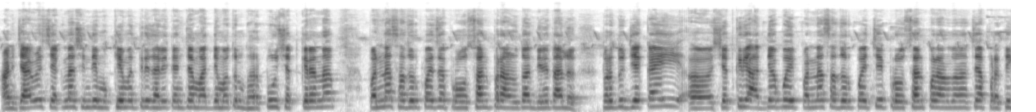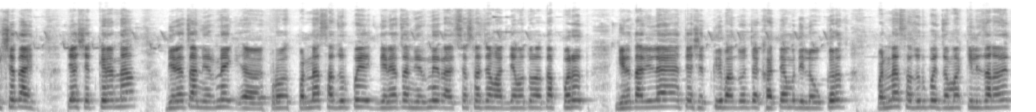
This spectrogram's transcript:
आणि ज्यावेळेस एकनाथ शिंदे मुख्यमंत्री झाले त्यांच्या माध्यमातून भरपूर शेतकऱ्यांना पन्नास हजार रुपयाचं प्रोत्साहनपर अनुदान देण्यात आलं. परंतु जे काही शेतकरी अद्यापही पन्नास हजार रुपयाचे प्रोत्साहनपर अनुदानाच्या प्रतीक्षेत आहेत त्या शेतकऱ्यांना देण्याचा निर्णय पन्नास हजार रुपये देण्याचा निर्णय राज्य शासनाच्या माध्यमातून आता परत घेण्यात आलेला आहे. त्या शेतकरी बांधवांच्या खात्यामध्ये लवकरच पन्नास हजार रुपये जमा केले जाणार आहेत.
